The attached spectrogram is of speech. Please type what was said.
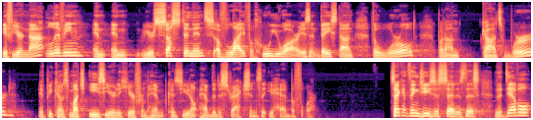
if you're not living and, and your sustenance of life, of who you are, isn't based on the world, but on God's word, it becomes much easier to hear from Him because you don't have the distractions that you had before. Second thing Jesus said is this the devil,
